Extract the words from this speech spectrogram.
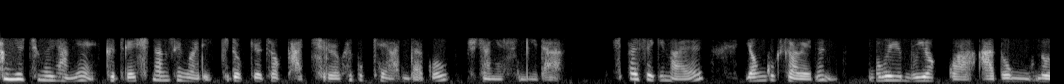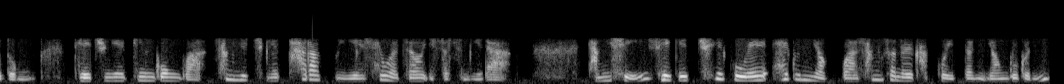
상류층을 향해 그들의 신앙생활이 기독교적 가치를 회복해야 한다고 주장했습니다. 18세기 말 영국 사회는 노예 무역과 아동 노동, 대중의 빈곤과 상류층의 타락 위에 세워져 있었습니다. 당시 세계 최고의 해군력과 상선을 갖고 있던 영국은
